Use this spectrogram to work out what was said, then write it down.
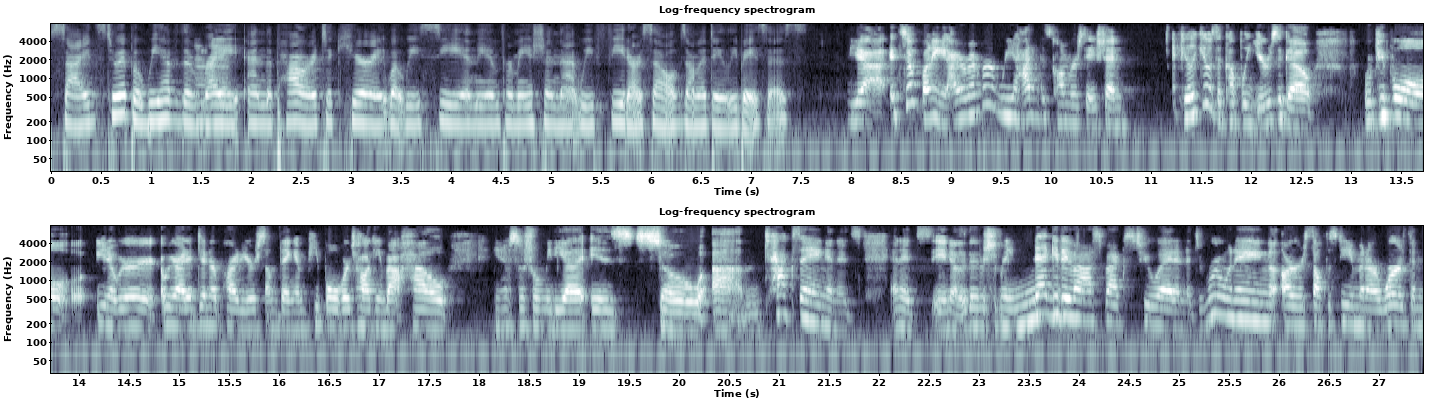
sides to it, but we have the mm-hmm. right and the power to curate what we see and the information that we feed ourselves on a daily basis. Yeah, it's so funny. I remember we had this conversation. I feel like it was a couple years ago where people, you know, we were we were at a dinner party or something, and people were talking about how, you know, social media is so um, taxing, and it's and it's you know there's so many negative aspects to it, and it's ruining our self esteem and our worth and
